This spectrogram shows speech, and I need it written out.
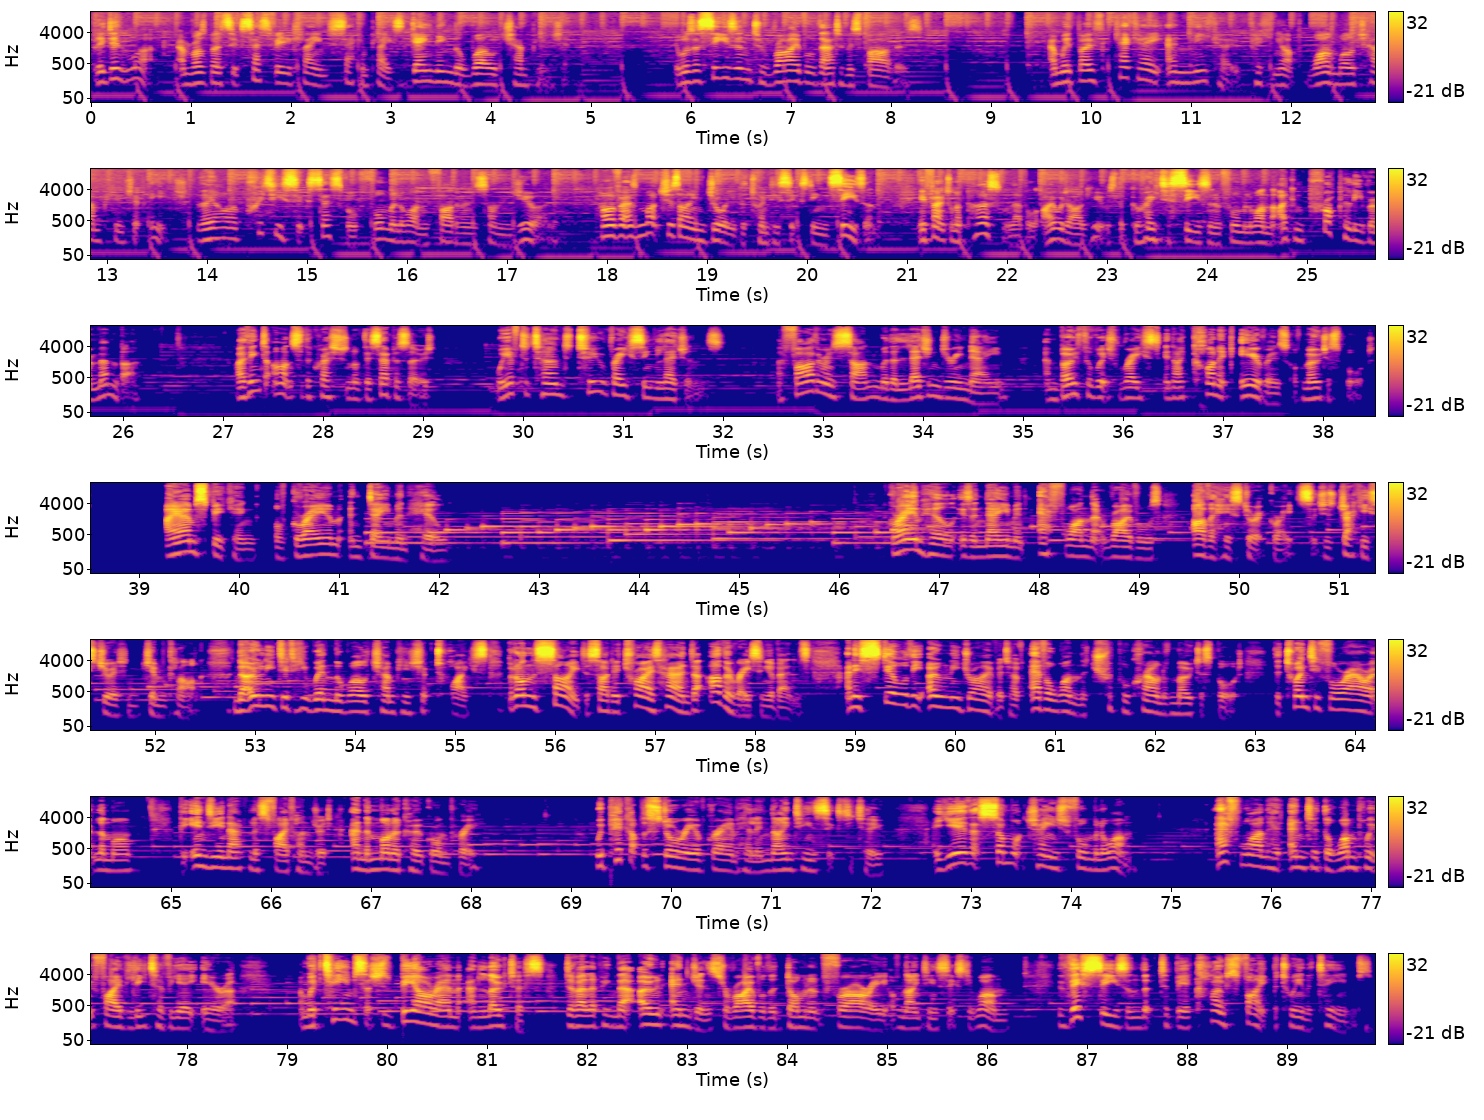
But it didn't work, and Rosberg successfully claimed second place, gaining the World Championship. It was a season to rival that of his father's, and with both Keke and Nico picking up one World Championship each, they are a pretty successful Formula One father and son duo. However, as much as I enjoyed the 2016 season, in fact, on a personal level, I would argue it was the greatest season of Formula One that I can properly remember. I think to answer the question of this episode, we have to turn to two racing legends a father and son with a legendary name, and both of which raced in iconic eras of motorsport. I am speaking of Graham and Damon Hill. Graham Hill is a name in F1 that rivals other historic greats such as Jackie Stewart and Jim Clark. Not only did he win the World Championship twice, but on the side decided to try his hand at other racing events, and is still the only driver to have ever won the Triple Crown of Motorsport the 24 Hour at Le Mans, the Indianapolis 500, and the Monaco Grand Prix. We pick up the story of Graham Hill in 1962, a year that somewhat changed Formula One. F1 had entered the 1.5 litre V8 era, and with teams such as BRM and Lotus developing their own engines to rival the dominant Ferrari of 1961, this season looked to be a close fight between the teams.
